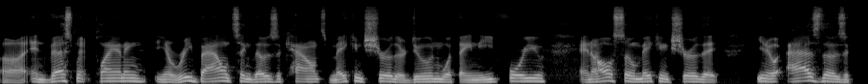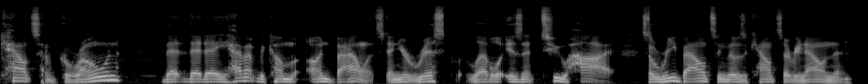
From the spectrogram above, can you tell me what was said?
uh, investment planning, you know, rebalancing those accounts, making sure they're doing what they need for you, and also making sure that, you know, as those accounts have grown, that, that they haven't become unbalanced and your risk level isn't too high. So rebalancing those accounts every now and then.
